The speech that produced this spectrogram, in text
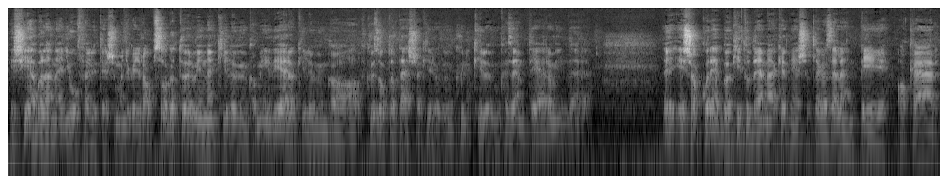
És hiába lenne egy jó felütés, mondjuk egy rabszolgatörvénynek, kilövünk a médiára, kilövünk a közoktatásra, kilövünk, kilövünk az MTR-ra, mindenre és akkor ebből ki tud emelkedni esetleg az LMP, akár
